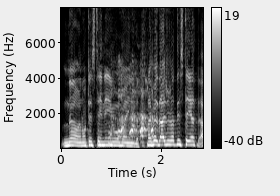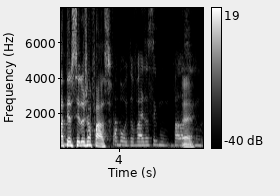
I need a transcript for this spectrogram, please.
Não, eu não testei nenhuma ainda. Na verdade, eu já testei a, a terceira, eu já faço. Tá bom, então faz a segunda. Fala a É. segunda.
